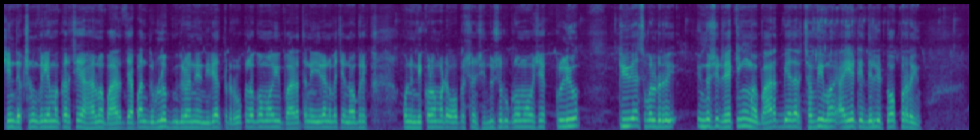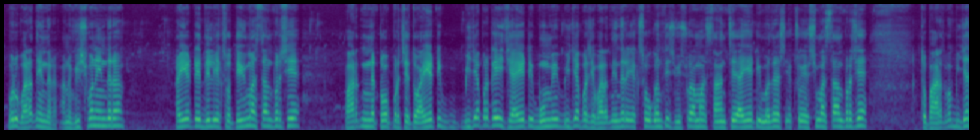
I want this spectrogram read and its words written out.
ચીન દક્ષિણ કોરિયામાં કરશે હાલમાં ભારત, જાપાન દુર્લભ મુદ્રાને નિર્યાત પર રોક લગાવવામાં આવી. ભારત અને ઈરાન વચ્ચે નાગરિકોને નીકળવા માટે ઓપરેશન સિંધુ શરૂ કરવામાં આવ્યું છે. ક્લ્યુ, ક્યુએસ વર્લ્ડ યુનિવર્સિટી રેન્કિંગમાં ભારત બે હજાર છવ્વીસમાં આઈઆઈટી દિલ્હી ટોપ પર રહ્યું. બરું ભારતની અંદર અને વિશ્વની અંદર આઈઆઈટી દિલ્હી એકસો ત્રેવીસમાં સ્થાન પર છે. ભારતની અંદર ટોપ પર છે. તો આઈઆઈટી બીજા પર કઈ છે? આઈઆઈટી બોમ્બે બીજા પર છે. ભારતની અંદર એકસો ઓગણત્રીસ વિશ્વમાં સ્થાન છે. આઈઆઈટી મદ્રાસ એકસો એંસીમાં સ્થાન પર છે. તો ભારતમાં બીજા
